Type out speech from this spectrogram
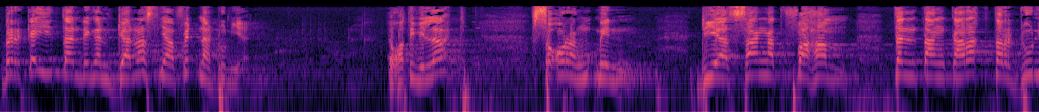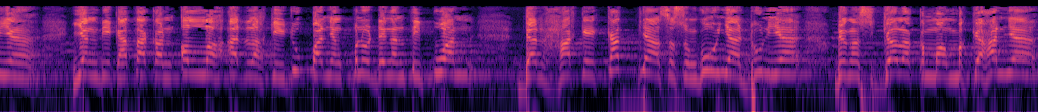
berkaitan dengan ganasnya fitnah dunia. Alhamdulillah, seorang mukmin dia sangat faham tentang karakter dunia yang dikatakan Allah adalah kehidupan yang penuh dengan tipuan dan hakikatnya sesungguhnya dunia dengan segala kemegahannya,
